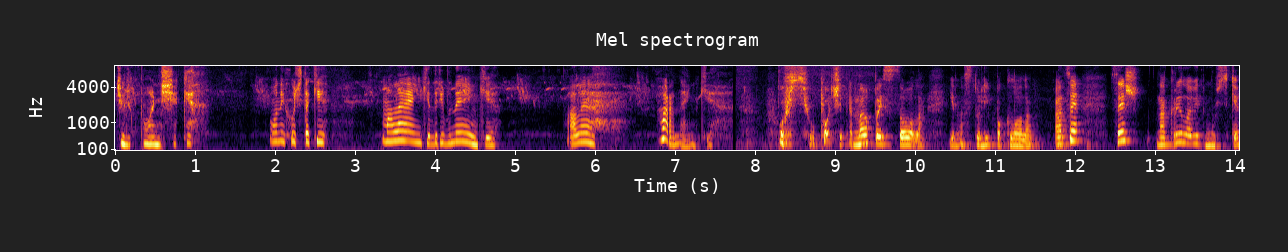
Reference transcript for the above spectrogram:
тюльпанчики. Вони хоч такі маленькі, дрібненькі, але гарненькі. Ось, бачите, написала і на столі поклала. А це, це ж накрила від муськи.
